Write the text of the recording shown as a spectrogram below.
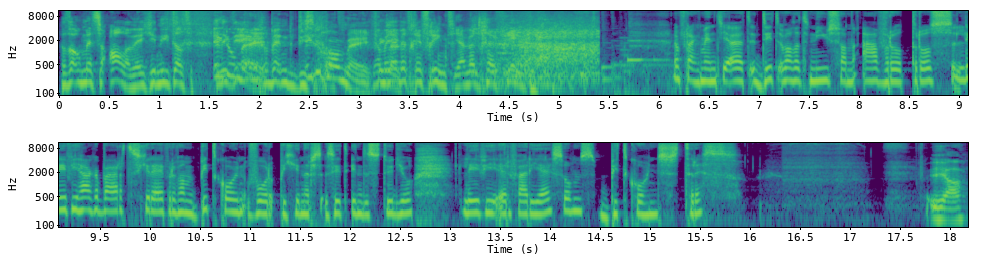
dat we ook met z'n allen, weet je. Niet dat, dat ik, ik de enige ben die Ik doe gewoon mee. Ja, maar jij bent geen vriend. Jij bent geen vriend. Een fragmentje uit Dit was het nieuws van Avrotros. Levi Hagebaard, schrijver van Bitcoin voor beginners, zit in de studio. Levi, ervaar jij soms Bitcoin-stress? Ja,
